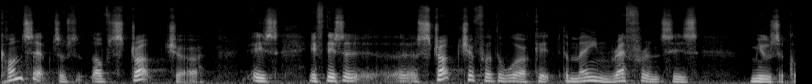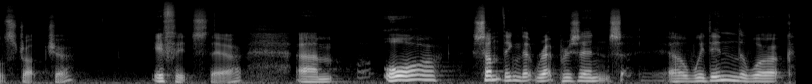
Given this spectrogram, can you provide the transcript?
concept of, of structure is if there's a, a structure for the work, it, the main reference is musical structure, if it's there, um, or something that represents uh, within the work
